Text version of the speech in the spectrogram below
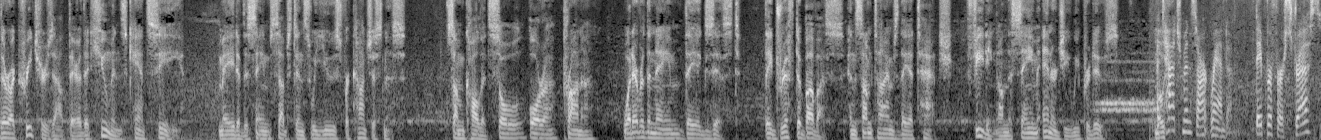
There are creatures out there that humans can't see, made of the same substance we use for consciousness. Some call it soul, aura, prana. Whatever the name, they exist. They drift above us, and sometimes they attach, feeding on the same energy we produce. Attachments aren't random. They prefer stress,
